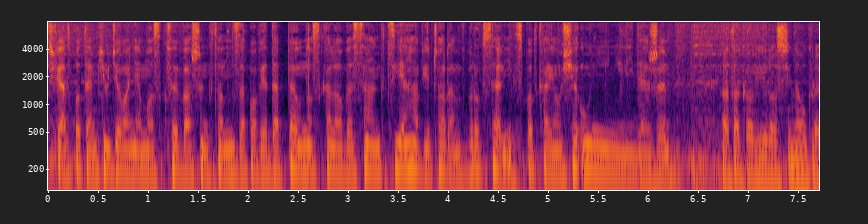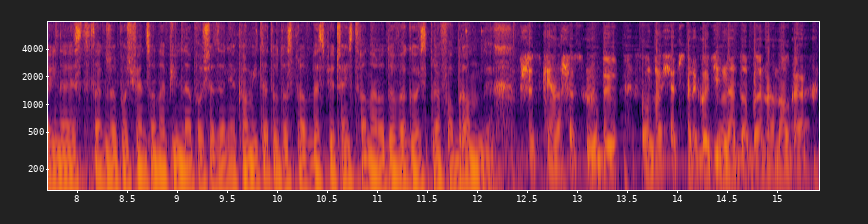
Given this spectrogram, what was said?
Świat potępił działania Moskwy. Waszyngton zapowiada pełnoskalowe sankcje, a wieczorem w Brukseli spotkają się unijni liderzy. Atakowi Rosji na Ukrainę jest także poświęcone pilne posiedzenie Komitetu do Spraw Bezpieczeństwa Narodowego i Spraw Obronnych. Wszystkie nasze służby są 24 godziny na dobę na nogach.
